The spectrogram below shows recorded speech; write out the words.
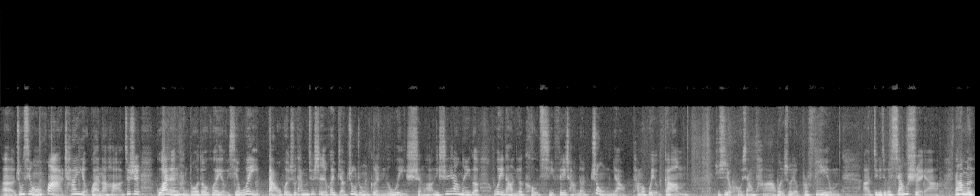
呃中西文化差异有关的哈，就是国外的人很多都会有一些味道，或者说他们就是会比较注重个人的一个卫生哈。你身上的一个味道，你的口气非常的重要。他们会有 gum，就是有口香糖啊，或者说有 perfume 啊，这个这个香水啊，让他们。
